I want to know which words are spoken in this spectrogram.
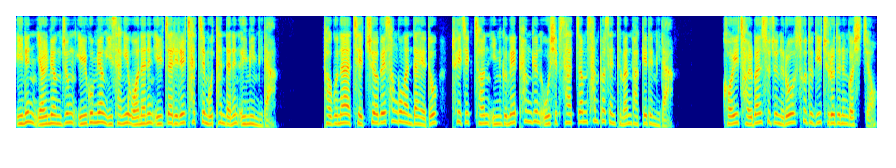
이는 10명 중 7명 이상이 원하는 일자리를 찾지 못한다는 의미입니다. 더구나 재취업에 성공한다 해도 퇴직 전 임금의 평균 54.3%만 받게 됩니다. 거의 절반 수준으로 소득이 줄어드는 것이죠.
